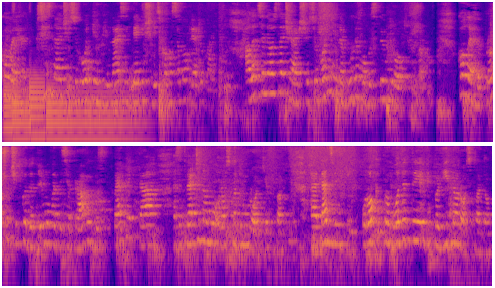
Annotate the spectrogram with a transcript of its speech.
Колеги, всі знають, що сьогодні в гімназії день учнівського самоврядування. Але це не означає, що сьогодні не будемо вести уроків. Колеги, прошу чітко дотримуватися правил безпеки та затвердженому розкладу уроків е, та дзвінків. Уроки проводити відповідно розкладу.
